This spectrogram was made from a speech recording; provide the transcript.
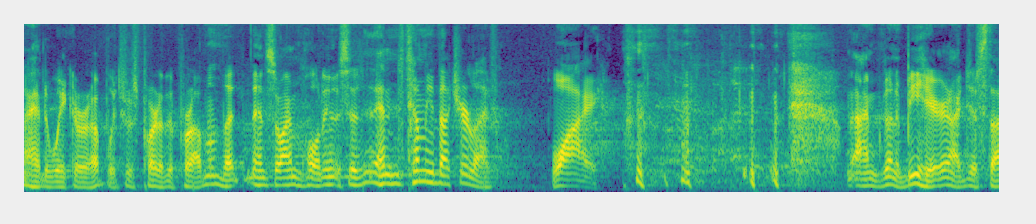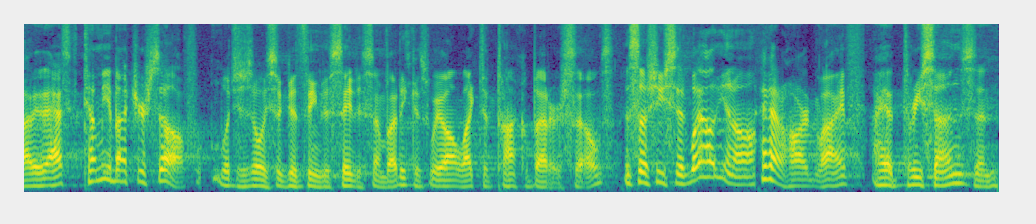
I had to wake her up, which was part of the problem. But and so I'm holding it and said, and tell me about your life. Why? I'm going to be here, and I just thought I'd ask, tell me about yourself, which is always a good thing to say to somebody because we all like to talk about ourselves. And so she said, Well, you know, I've had a hard life. I had three sons, and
